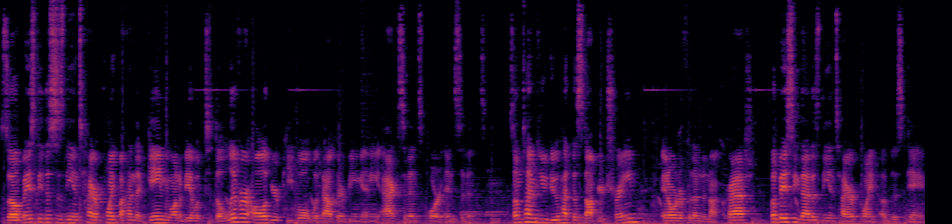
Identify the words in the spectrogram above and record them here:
So basically this is the entire point behind the game. You want to be able to deliver all of your people without there being any accidents or incidents. Sometimes you do have to stop your train in order for them to not crash, but basically that is the entire point of this game.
